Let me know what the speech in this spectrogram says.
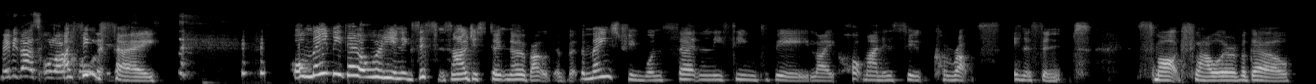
maybe that's all I think so. or maybe they're already in existence and I just don't know about them. But the mainstream ones certainly seem to be like Hot Man in Suit corrupts innocent smart flower of a girl.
